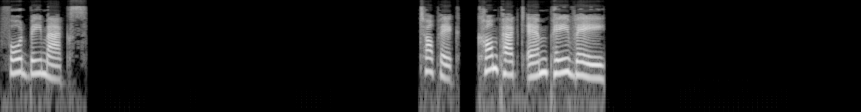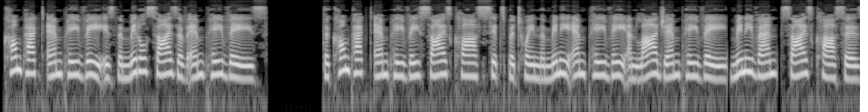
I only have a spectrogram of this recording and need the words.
Ford B-Max. Compact MPV Compact MPV is the middle size of MPVs. The compact MPV size class sits between the mini MPV and large MPV minivan size classes.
